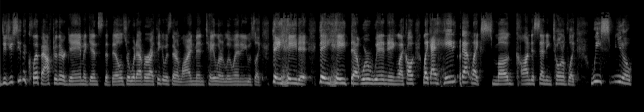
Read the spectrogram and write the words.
did you see the clip after their game against the Bills or whatever? I think it was their lineman Taylor Lewan, and he was like, "They hate it. They hate that we're winning." Like all, like I hate that like smug, condescending tone of like we, you know,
